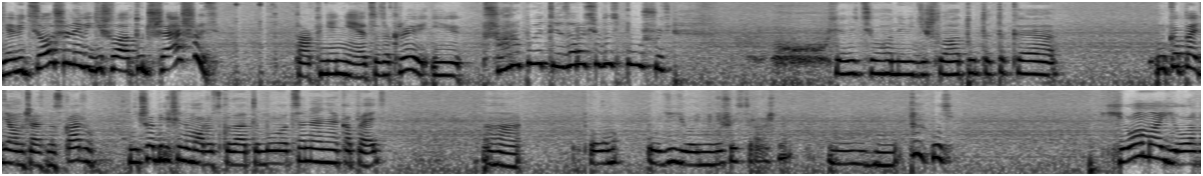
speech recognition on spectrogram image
Я від цього ще не відійшла, а тут ще щось? Так, ні, ні, я це закрию і. Що робити? Я зараз сюди спущусь. Я від цього не відійшла, а тут таке. Ну, капець, я вам чесно скажу. Нічого більше не можу сказати, бо це не, не капець. Ага. Ой-ой-ой, мені щось страшно. Угу. Ой. Йо-майо.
